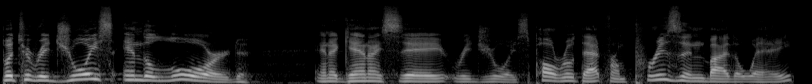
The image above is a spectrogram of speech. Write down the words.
but to rejoice in the Lord. And again, I say rejoice. Paul wrote that from prison, by the way.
